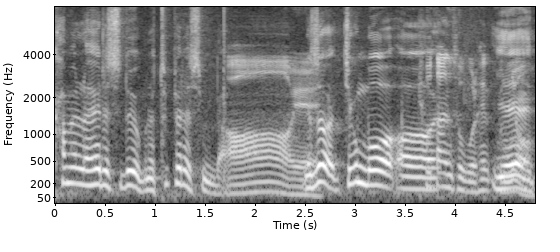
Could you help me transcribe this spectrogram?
카멜라 해리스도 이번에 투표를 했습니다. 아, 예. 그래서 지금 뭐 어, 표단속을 했군요. 예,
